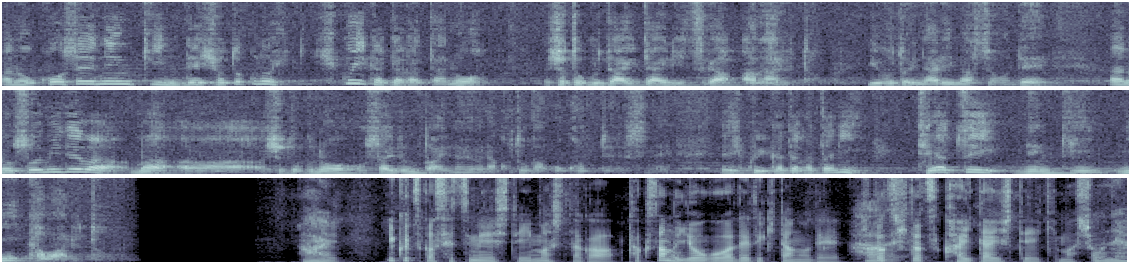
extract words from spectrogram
あの厚生年金で所得の低い方々の所得代替率が上がるということになりますのであのそういう意味では、まあ、所得の再分配のようなことが起こってですね低い方々に手厚い年金に変わると。はい。いくつか説明していましたが、たくさんの用語が出てきたので、はい一つ一つ解体していきましょう。お願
